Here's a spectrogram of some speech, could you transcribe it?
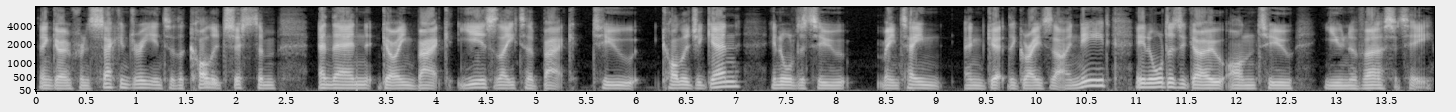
then going from secondary into the college system, and then going back years later back to college again in order to maintain and get the grades that I need in order to go on to university.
